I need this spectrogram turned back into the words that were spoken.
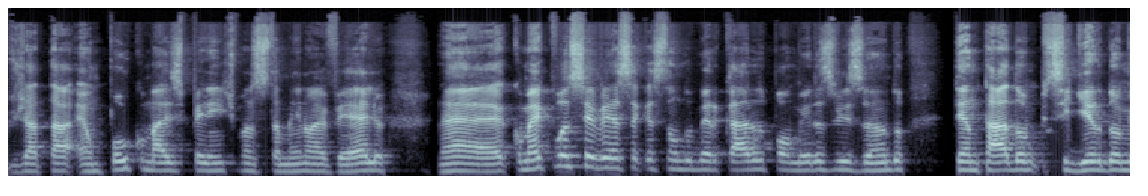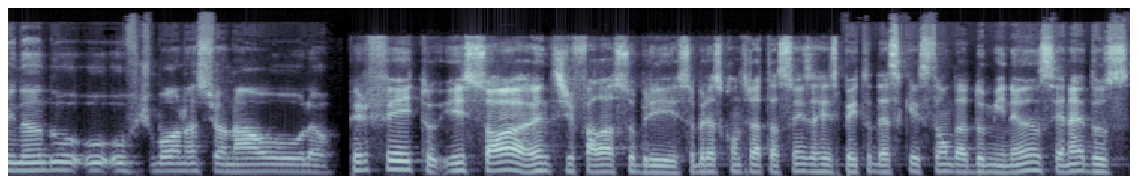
já tá, é um pouco mais experiente, mas também não é velho. Né? Como é que você vê essa questão do mercado do Palmeiras visando tentar do, seguir dominando o, o futebol nacional, Léo? Perfeito. E só antes de falar sobre, sobre as contratações a respeito dessa questão da dominância, né, dos,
